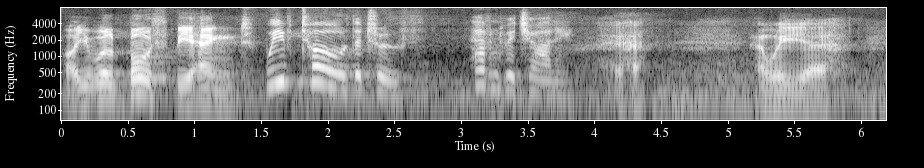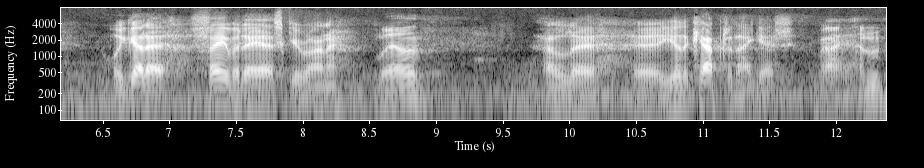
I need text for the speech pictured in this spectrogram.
or you will both be hanged. We've told the truth, haven't we, Charlie? Yeah. And we, uh, we got a favor to ask, Your Honor. Well? Well, uh, uh, you're the captain, I guess. I am.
